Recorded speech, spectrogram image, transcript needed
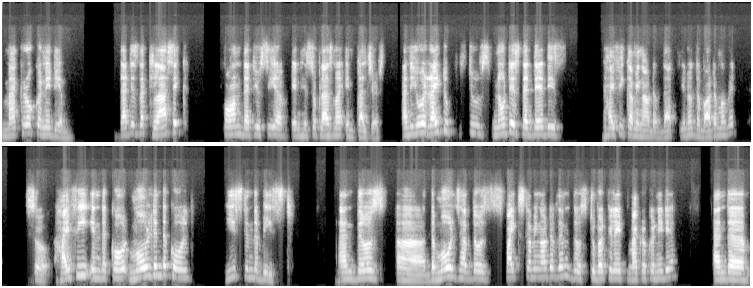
macroconidium. That is the classic form that you see in histoplasma in cultures. And you were right to, to notice that there are these hyphae coming out of that, you know, the bottom of it. So hyphae in the cold, mold in the cold, yeast in the beast. And those, uh, the molds have those spikes coming out of them, those tuberculate macroconidia. And the,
